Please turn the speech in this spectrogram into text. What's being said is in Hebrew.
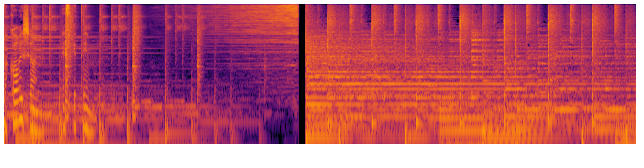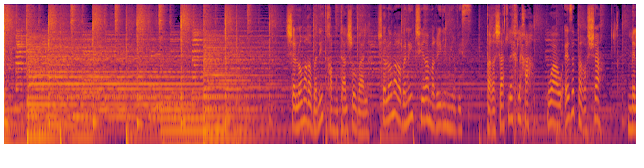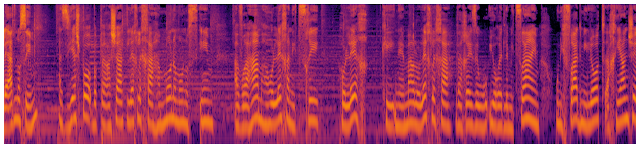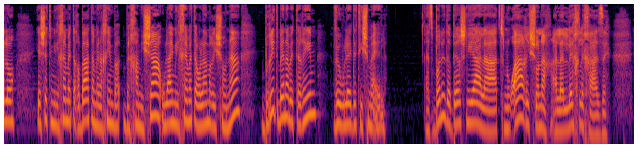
מקור ראשון, הסכתים. שלום הרבנית חמוטל שובל. שלום הרבנית שירה מרילי מירביס. פרשת לך לך. וואו, איזה פרשה. מלאת נושאים. אז יש פה בפרשת לך לך המון המון נושאים. אברהם ההולך הנצחי הולך, כי נאמר לו לך לך, ואחרי זה הוא יורד למצרים, הוא נפרד מלוט, אחיין שלו. יש את מלחמת ארבעת המלכים בחמישה, אולי מלחמת העולם הראשונה, ברית בין הבתרים והולדת ישמעאל. אז בוא נדבר שנייה על התנועה הראשונה, על הלך לך הזה.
